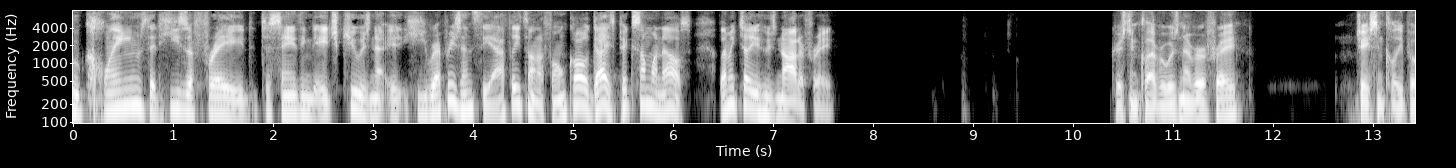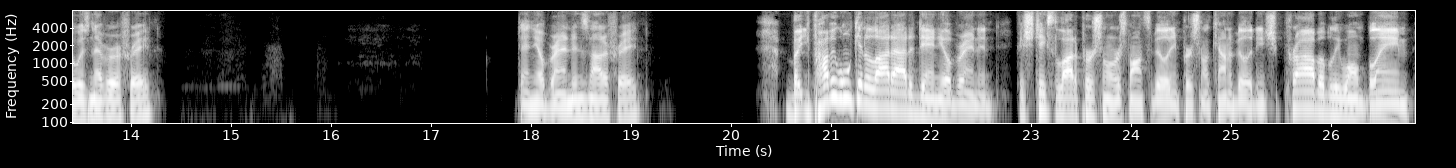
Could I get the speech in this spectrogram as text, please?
who claims that he's afraid to say anything to HQ, is now he represents the athletes on a phone call. Guys, pick someone else. Let me tell you who's not afraid. Kristan Clever was never afraid. Jason Khalipa was never afraid. Danielle Brandon's not afraid. But you probably won't get a lot out of Danielle Brandon because she takes a lot of personal responsibility and personal accountability, and she probably won't blame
